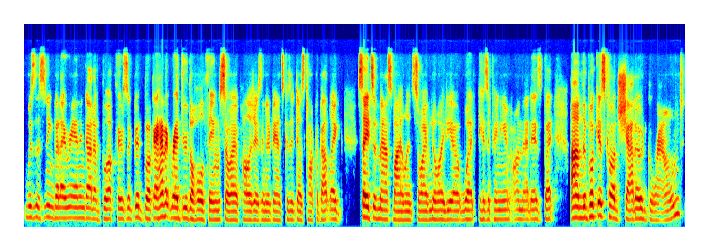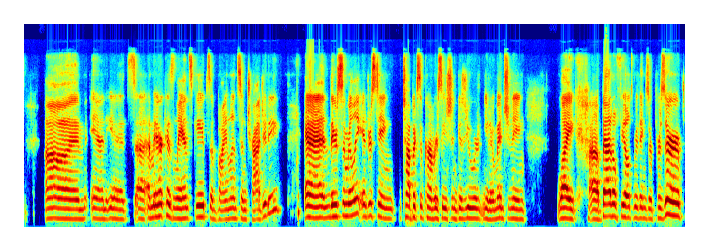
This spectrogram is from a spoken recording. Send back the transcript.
was listening, but I ran and got a book. There's a good book. I haven't read through the whole thing, so I apologize in advance because it does talk about like sites of mass violence. So I have no idea what his opinion on that is. But um, the book is called Shadowed Ground. Um, and it's uh, America's Landscapes of Violence and Tragedy. And there's some really interesting topics of conversation because you were, you know, mentioning like uh, battlefields where things are preserved.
